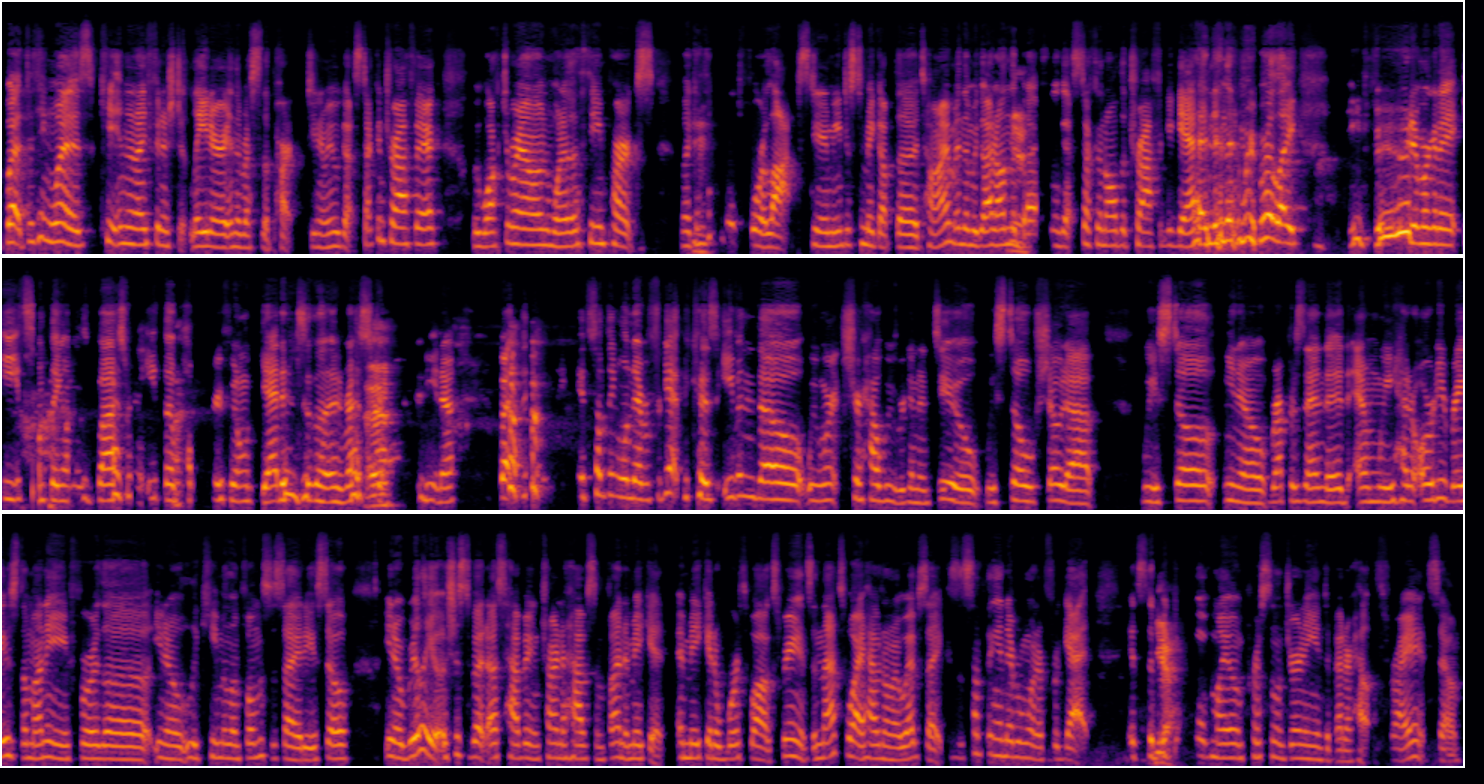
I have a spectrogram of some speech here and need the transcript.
but the thing was, Keaton and I finished it later in the rest of the park. Do you know what I mean? We got stuck in traffic. We walked around one of the theme parks, like I Mhm. think we did four laps. Do you know what I mean? Just to make up the time. And then we got on the Yeah. bus and got stuck in all the traffic again. And then we were like, eat food and we're gonna eat something on this bus. We're gonna eat the poultry if we don't get into the restaurant. You know, but it's something we'll never forget because even though we weren't sure how we were gonna do, we still showed up. We still you know represented and we had already raised the money for the you know leukemia lymphoma society. So you know really it was just about us having trying to have some fun and make it and make it a worthwhile experience. And that's why i have it on my website because it's something i never want to forget it's the Yeah. beginning of my own personal journey into better health right so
